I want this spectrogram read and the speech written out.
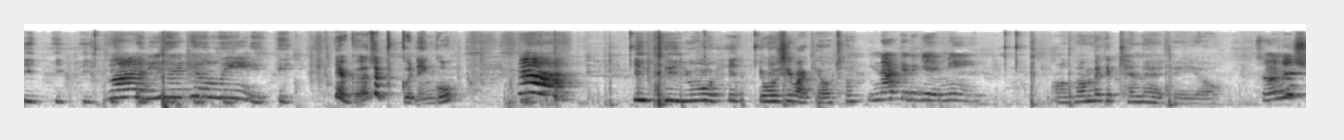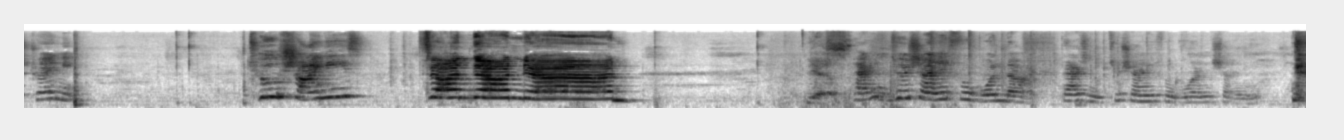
Run! He's gonna kill me. There, good. That's a good angle. Ah! you want you want to see my character? You're not gonna get me. I'm gonna make a 10 minute video. Someone just trade me. Two shinies? Dun dun dun! Packing two shinies for one dime. Packing two shinies for one shiny.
